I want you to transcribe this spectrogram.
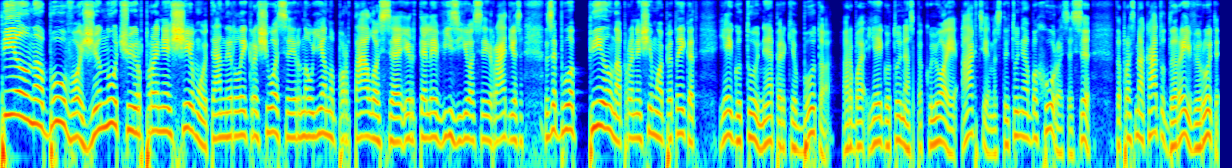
pilna buvo žinučių ir pranešimų ten ir laikrašiuose, ir naujienų portaluose, ir televizijose, ir radijose. Visai buvo pilna pranešimų apie tai, kad jeigu tu neperki būto, arba jeigu tu nespekuliuoji akcijomis, tai tu ne bahūras esi. Ta prasme, ką tu darai, vyruti.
